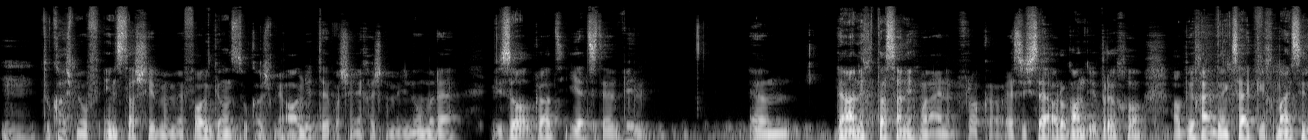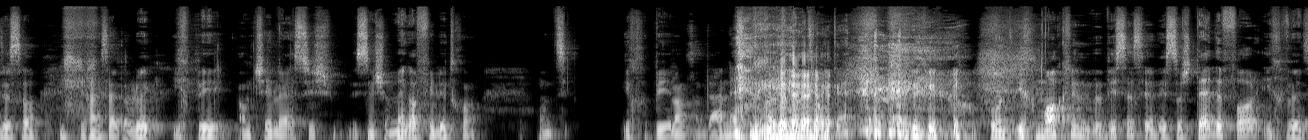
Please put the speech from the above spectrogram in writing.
Mhm. Du kannst mir auf Insta schreiben, wir folgen uns, du kannst mir anrufen, wahrscheinlich hast du noch meine Nummer. Wieso gerade jetzt? Weil, ähm, dann habe ich, das habe ich mal einen gefragt. Es ist sehr arrogant übergekommen, aber ich habe ihm dann gesagt, ich meine es nicht so. Ich habe gesagt, schau, ich bin am Chillen, es, ist, es sind schon mega viele Leute gekommen. Und ich bin langsam okay. Und ich mag nicht über Business reden. Ich so, stell dir vor, ich würde,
